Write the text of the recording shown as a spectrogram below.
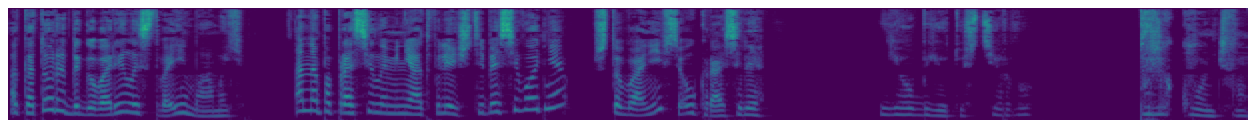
о которой договорилась с твоей мамой. Она попросила меня отвлечь тебя сегодня, чтобы они все украсили. Я убью эту стерву. Прикончу.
